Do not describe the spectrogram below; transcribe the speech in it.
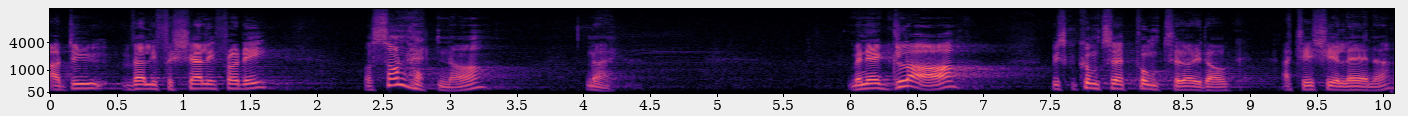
er du veldig forskjellig fra de? Og sannheten er nei. Men jeg er glad vi skal komme til et punkt til i dag at jeg ikke er alene,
